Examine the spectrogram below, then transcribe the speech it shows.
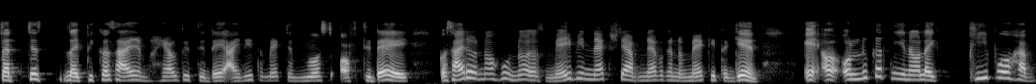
That just like because I am healthy today, I need to make the most of today because I don't know who knows. Maybe next year I'm never going to make it again. And, or, or look at, you know, like people have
